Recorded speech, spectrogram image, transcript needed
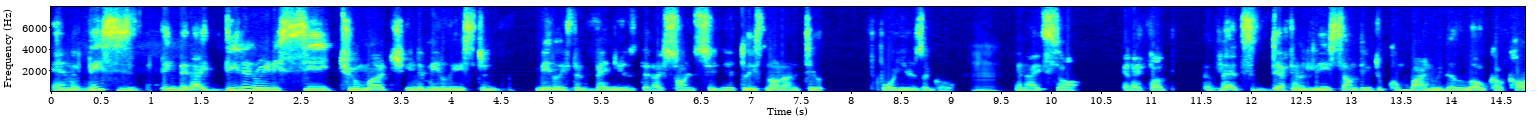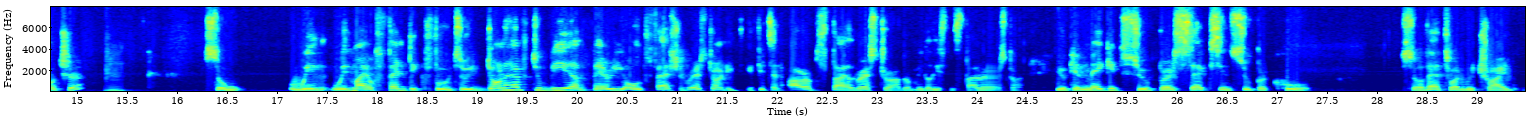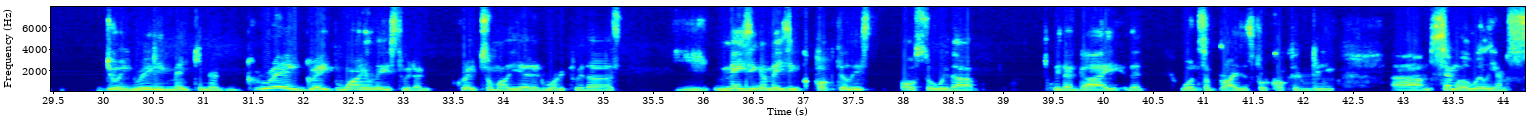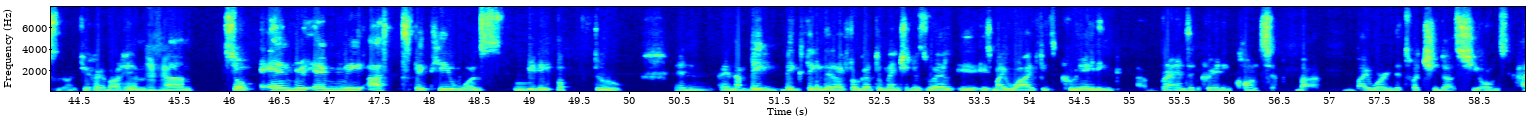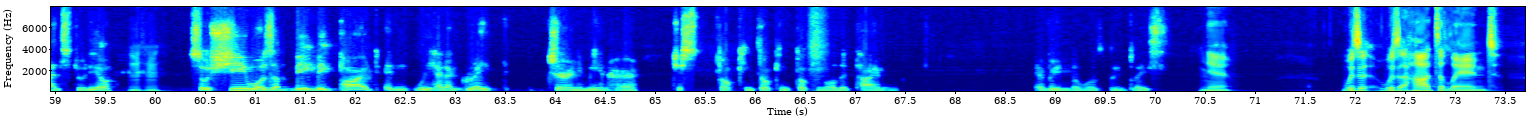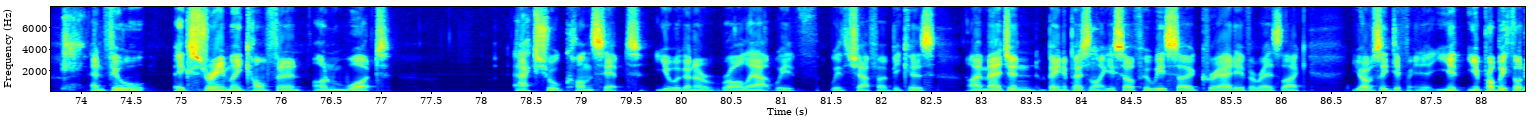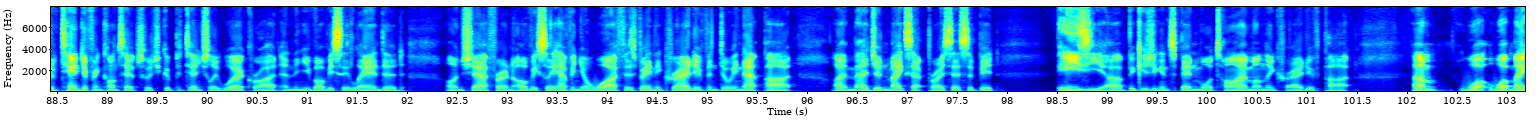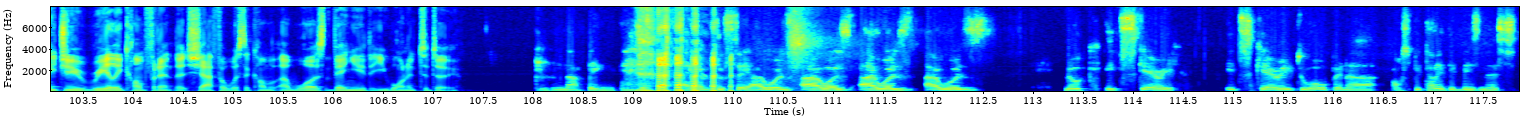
And this is the thing that I didn't really see too much in the Middle Eastern Middle Eastern venues that I saw in Sydney, at least not until four years ago. Mm. And I saw and I thought that's definitely something to combine with the local culture So with with my authentic food. So you don't have to be a very old fashioned restaurant if it's an Arab style restaurant or Middle Eastern style restaurant. You can make it super sexy and super cool. So that's what we tried doing, really making a great, great wine list with a great sommelier that worked with us. Amazing, amazing cocktailist also with a with a guy that won some prizes for cocktail really. Um, Samuel Williams, if you heard about him. Mhm. Um, so every every aspect here was really up through. And, and a big big thing that I forgot to mention as well is, is my wife is creating uh, brands and creating concept by, by work. That's what she does. She owns Hand Studio. Mm-hmm. So she was a big, big part, and we had a great journey, me and her, just talking, talking, talking all the time. Everything was in place. Yeah. Was it was it hard to land and feel extremely confident on what actual concept you were going to roll out with with Shaffa? Because I imagine being a person like yourself who is so creative, Erez, like you're obviously different. You you probably thought of ten different concepts which could potentially work, right? And then you've obviously landed on Shaffa, and obviously having your wife as being the creative and doing that part, I imagine makes that process a bit easier because you can spend more time on the creative part. Um, what what made you really confident that Shaffa was the com- uh, was the venue that you wanted to do? Nothing. I have to say, I was, I was, I was, I was. Look, it's scary. It's scary to open a hospitality business.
